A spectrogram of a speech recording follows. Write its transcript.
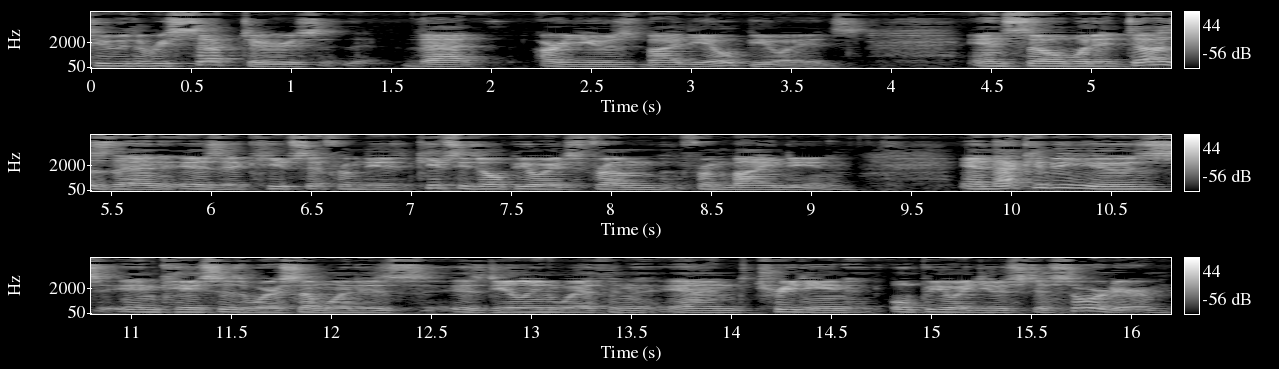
to the receptors that are used by the opioids. And so what it does then is it keeps it from these keeps these opioids from from binding. And that can be used in cases where someone is, is dealing with and, and treating opioid use disorder.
